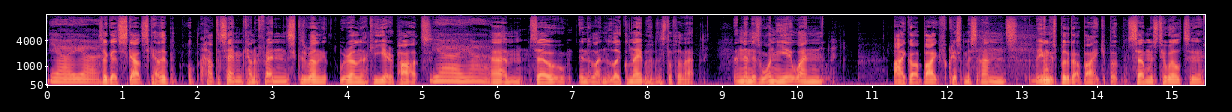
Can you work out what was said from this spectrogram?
yeah, yeah, So go to scouts together, have the same kind of friends because we're only we were only like a year apart. yeah, yeah. Um, so in the, like in the local neighbourhood and stuff like that. And then there's one year when I got a bike for Christmas, and the youngest brother got a bike, but Sam was too ill to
